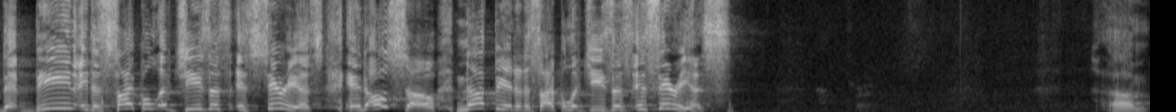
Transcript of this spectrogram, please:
that being a disciple of Jesus is serious and also not being a disciple of Jesus is serious. Um,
